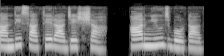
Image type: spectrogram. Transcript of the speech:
ગાંધી સાથે રાજેશ શાહ આર ન્યૂઝ બોટાદ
